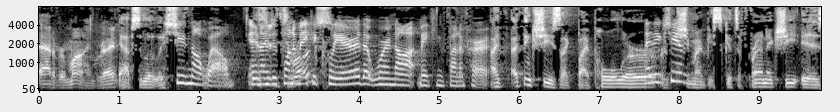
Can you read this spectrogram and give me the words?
out of her mind, right? Absolutely. She's not well. And Is I it just want to make it clear that we're not making fun of her. I, I think she's like bipolar. I think or she has- might be schizophrenic. She is.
